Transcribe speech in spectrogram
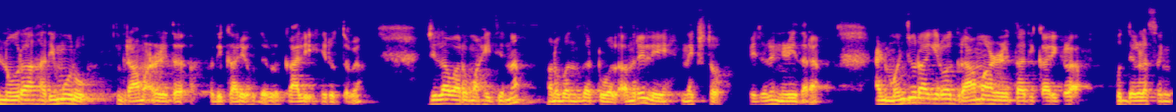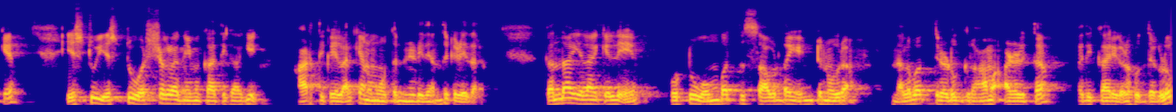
ನೂರ ಹದಿಮೂರು ಗ್ರಾಮ ಆಡಳಿತ ಅಧಿಕಾರಿ ಹುದ್ದೆಗಳು ಖಾಲಿ ಇರುತ್ತವೆ. ಜಿಲ್ಲಾವಾರು ಮಾಹಿತಿಯನ್ನ ಅನುಬಂಧದ ಟೂಲ್ ಅಂದ್ರೆ ಇಲ್ಲಿ ನೆಕ್ಸ್ಟ್ ಪೇಜಲ್ಲಿ ನೀಡಿದ್ದಾರೆ. ಅಂಡ್ ಮಂಜೂರಾಗಿರುವ ಗ್ರಾಮ ಆಡಳಿತಾಧಿಕಾರಿಗಳ ಹುದ್ದೆಗಳ ಸಂಖ್ಯೆ ಎಷ್ಟು ಎಷ್ಟು ವರ್ಷಗಳ ನೇಮಕಾತಿಗಾಗಿ ಆರ್ಥಿಕ ಇಲಾಖೆ ಅನುಮೋದನೆ ನೀಡಿದೆ ಅಂತ ಕೇಳಿದ್ದಾರೆ. ಕಂದಾಯ ಇಲಾಖೆಯಲ್ಲಿ ಒಟ್ಟು ಒಂಬತ್ತು ಸಾವಿರದ ಎಂಟುನೂರ ನಲವತ್ತೆರಡು ಗ್ರಾಮ ಆಡಳಿತ ಅಧಿಕಾರಿಗಳ ಹುದ್ದೆಗಳು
